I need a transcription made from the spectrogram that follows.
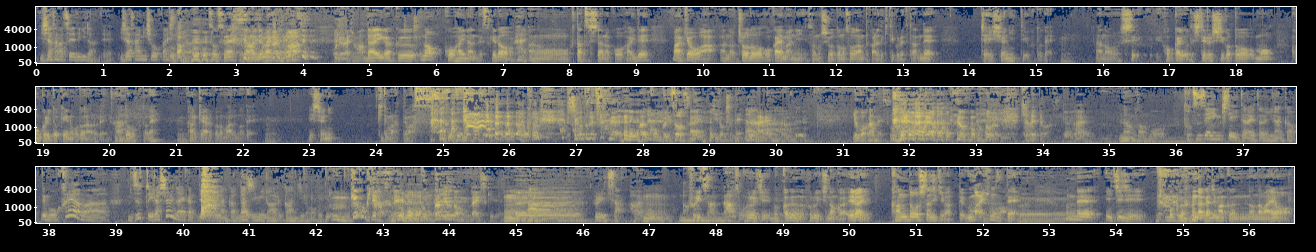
石田さんが連れてきたんで、石田さんに紹介してもらう。そうですね。お願いします。お願いします。大学の後輩なんですけど、はいあの、二つ下の後輩で、まあ今日は、あの、ちょうど岡山にその仕事の相談とかで来てくれてたんで、じゃあ一緒にっていうことで、あの、し北海道でしてる仕事もコンクリート系のことなので、まあ土木とね、関係あることもあるので、一緒に来てもらってます。仕事で使う、まあ、コンクリ、そうですね。広くね。はいうん。よくわかんないですね。もう喋ってます。はい。なんかもう、突然来ていただいたのになんか、でも岡山にずっといらっしゃるんじゃないかっていうぐらいなんか馴染みのある感じの。うん、結構来てますね。ぶっかけうどん大好きで。うん。あー、古市さん。はい。うん。あ、古市さん、あ、そう。古市、ぶっかけるの古市なんか偉い感動した時期があって、うまいっつって、ほんで、一時、僕、中島くんの名前を、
